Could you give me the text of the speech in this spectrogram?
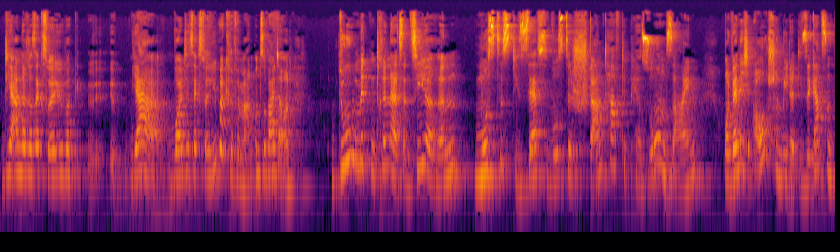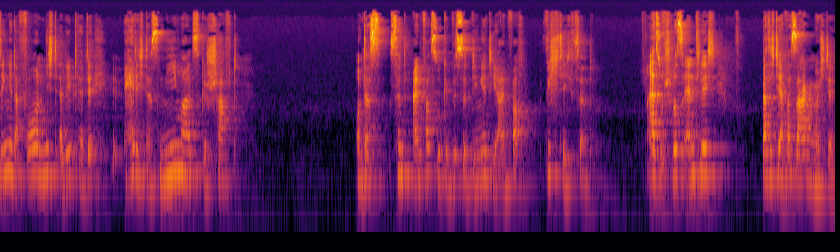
die andere sexuell über, ja, wollte sexuelle Übergriffe machen und so weiter. Und du mittendrin als Erzieherin musstest die selbstbewusste, standhafte Person sein. Und wenn ich auch schon wieder diese ganzen Dinge davor nicht erlebt hätte, hätte ich das niemals geschafft. Und das sind einfach so gewisse Dinge, die einfach wichtig sind. Also schlussendlich, dass ich dir einfach sagen möchte,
